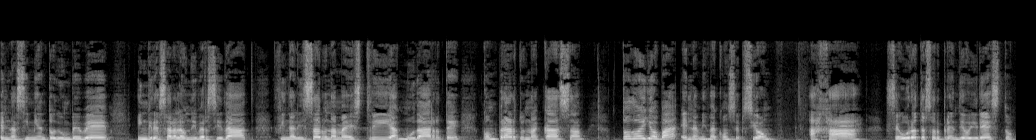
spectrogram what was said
el nacimiento de un bebé, ingresar a la universidad, finalizar una maestría, mudarte, comprarte una casa, todo ello va en la misma concepción, Ajá, seguro te sorprende oír esto.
